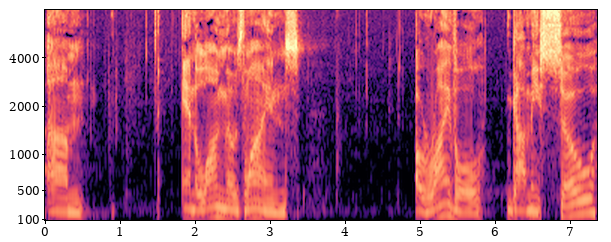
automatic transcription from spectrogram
Um, and along those lines, Arrival got me so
